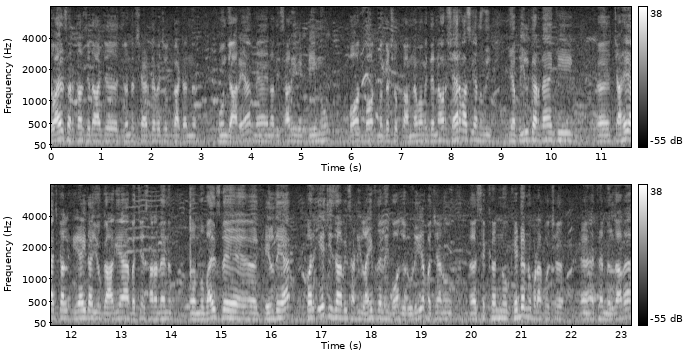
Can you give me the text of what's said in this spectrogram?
ਰਾਇਲ ਸਰਕਸ ਜਿਹਦਾ ਅੱਜ ਜਲੰਧਰ ਸ਼ਹਿਰ ਦੇ ਵਿੱਚ ਉਦਘਾਟਨ ਹੋਣ ਜਾ ਰਿਹਾ। ਮੈਂ ਇਹਨਾਂ ਦੀ ਸਾਰੀ ਹੀ ਟੀਮ ਨੂੰ ਬਹੁਤ ਬਹੁਤ ਮੰਗਲ ਸ਼ੁਭਕਾਮਨਾਵਾਂ ਵੀ ਦਿੰਦਾ ਔਰ ਸ਼ਹਿਰ ਵਾਸੀਆਂ ਨੂੰ ਵੀ ਇਹ ਅਪੀਲ ਕਰਦਾ ਹੈ ਕਿ ਚਾਹੇ ਅੱਜ ਕੱਲ AI ਦਾ ਯੁੱਗ ਆ ਗਿਆ ਬੱਚੇ ਸਾਰਾ ਦਿਨ ਮੋਬਾਈਲਸ 'ਤੇ ਅ, ਖੇਡਦੇ ਆ ਪਰ ਇਹ ਚੀਜ਼ਾਂ ਵੀ ਸਾਡੀ ਲਾਈਫ ਦੇ ਲਈ ਬਹੁਤ ਜ਼ਰੂਰੀ ਹੈ ਬੱਚਿਆਂ ਨੂੰ ਸਿੱਖਣ ਨੂੰ ਖੇਡਣ ਨੂੰ ਬੜਾ ਕੁਝ ਇੱਥੇ ਮਿਲਦਾ ਵਾ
